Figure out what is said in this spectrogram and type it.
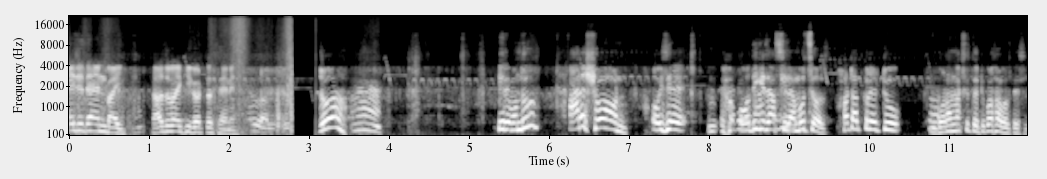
এই যে দেখেন ভাই রাজু ভাই কি করতেছে এনে? কি রে বন্ধু? আরে শোন ওই যে ওদিকে যাচ্ছিলাম বুঝছ হঠাৎ করে একটু গরম লাগছে তো একটু কথা বলতেছি।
